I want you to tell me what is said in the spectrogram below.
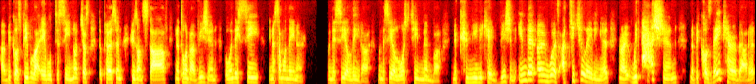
Uh, because people are able to see not just the person who's on staff, you know, talking about vision, but when they see, you know, someone they know, when they see a leader, when they see a launch team member, you know, communicate vision in their own words, articulating it, right, with passion, you know, because they care about it,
